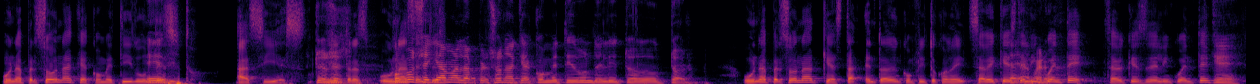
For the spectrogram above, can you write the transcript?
Una persona que ha cometido un Es. delito. Así es. Entonces, una ¿cómo se llama la persona que ha cometido un delito, doctor? Una persona que ha entrado en conflicto con la ley. ¿Sabe qué es pero- delincuente? ¿Sabe qué es delincuente? ¿Qué?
